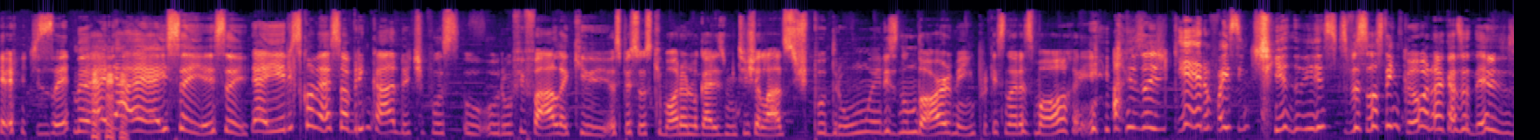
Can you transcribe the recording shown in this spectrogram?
querendo dizer? Aí, ah, é, é isso aí, é isso aí. E aí eles começam a brincar, né? Tipo, o, o Ruffy fala que as pessoas que moram em lugares muito gelados, tipo Drum, eles não dormem, porque senão elas morrem. Aí que? Não faz sentido isso. As pessoas têm cama na casa deles.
